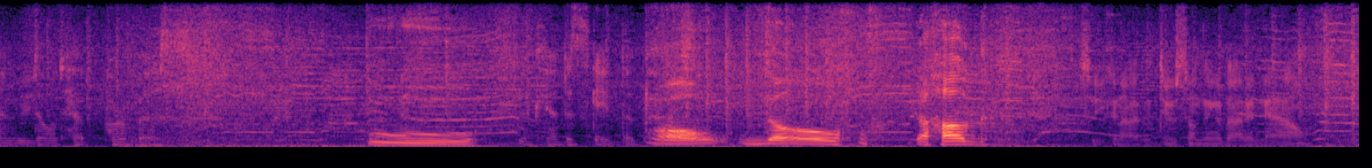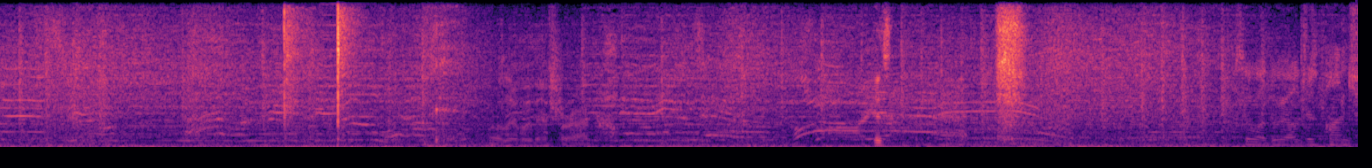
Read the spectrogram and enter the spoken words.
and we don't have purpose. Ooh. You can't escape the past. Oh no. The hug. So you can either do something about it now or live with it forever. It's, So what, do we all just punch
